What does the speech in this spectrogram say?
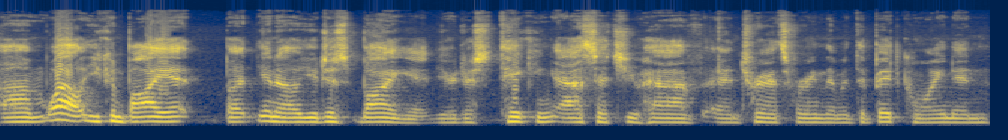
Um, well, you can buy it, but you know, you're just buying it. You're just taking assets you have and transferring them into Bitcoin. And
